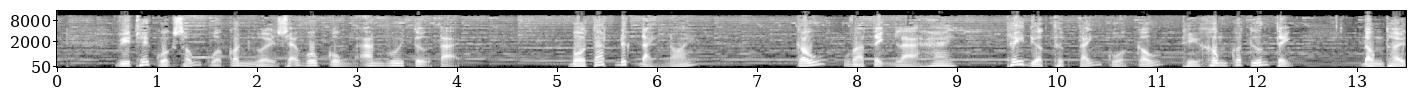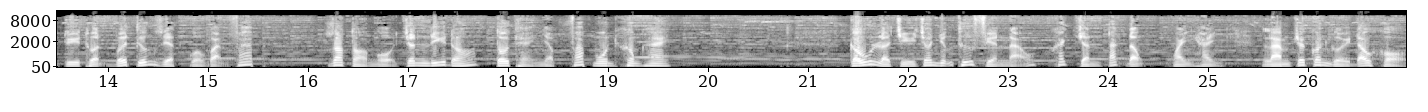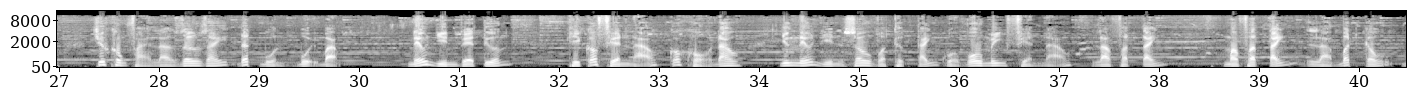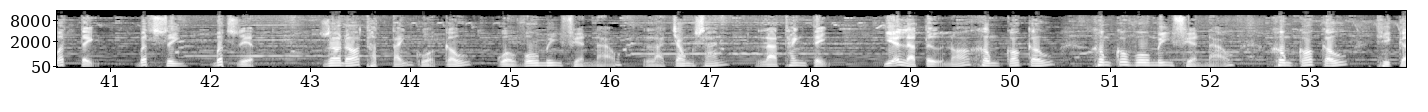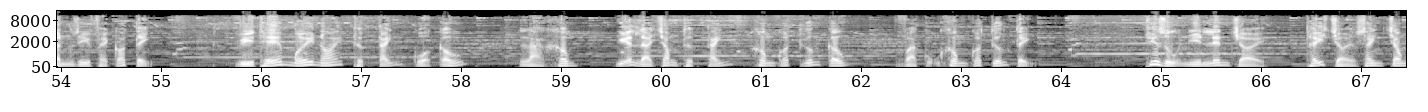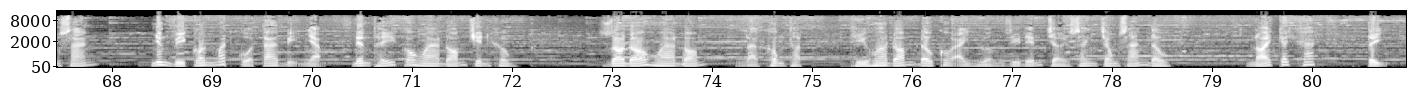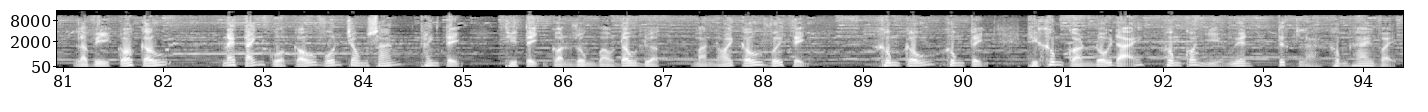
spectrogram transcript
Vì thế cuộc sống của con người sẽ vô cùng an vui tự tại. Bồ Tát Đức Đảnh nói, Cấu và tịnh là hai, thấy được thực tánh của cấu thì không có tướng tịnh, đồng thời tùy thuận với tướng diệt của vạn pháp. Do tỏ ngộ chân lý đó, tôi thể nhập pháp môn không hai. Cấu là chỉ cho những thứ phiền não, khách trần tác động, hoành hành, làm cho con người đau khổ, chứ không phải là dơ giấy, đất bùn, bụi bặm. Nếu nhìn về tướng, thì có phiền não, có khổ đau, nhưng nếu nhìn sâu vào thực tánh của vô minh phiền não là Phật tánh, mà Phật tánh là bất cấu, bất tịnh, bất sinh, bất diệt. Do đó thật tánh của cấu, của vô minh phiền não là trong sáng, là thanh tịnh, nghĩa là tự nó không có cấu, không có vô minh phiền não, không có cấu thì cần gì phải có tịnh. Vì thế mới nói thực tánh của cấu là không, nghĩa là trong thực tánh không có tướng cấu và cũng không có tướng tịnh. Thí dụ nhìn lên trời, thấy trời xanh trong sáng, nhưng vì con mắt của ta bị nhậm nên thấy có hoa đóm trên không. Do đó hoa đóm là không thật, thì hoa đóm đâu có ảnh hưởng gì đến trời xanh trong sáng đâu. Nói cách khác, tịnh là vì có cấu, nay tánh của cấu vốn trong sáng, thanh tịnh, thì tịnh còn dùng vào đâu được mà nói cấu với tịnh. Không cấu, không tịnh, thì không còn đối đãi, không có nhị nguyên, tức là không hai vậy.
